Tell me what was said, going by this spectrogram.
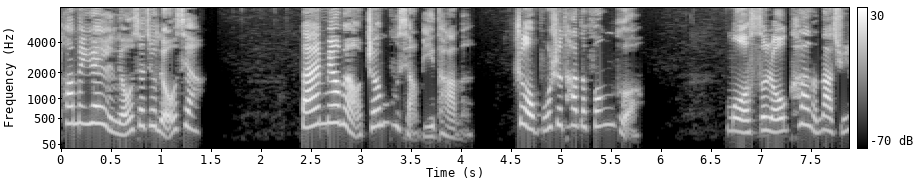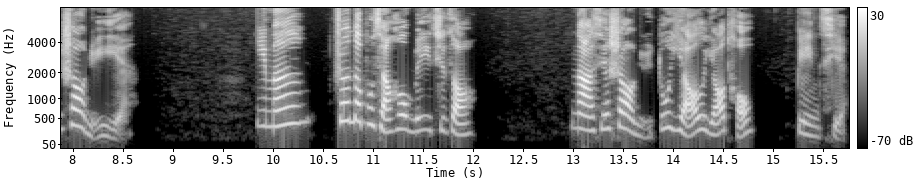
他们愿意留下就留下。白淼淼真不想逼他们，这不是她的风格。莫思柔看了那群少女一眼：“你们真的不想和我们一起走？”那些少女都摇了摇头，并且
